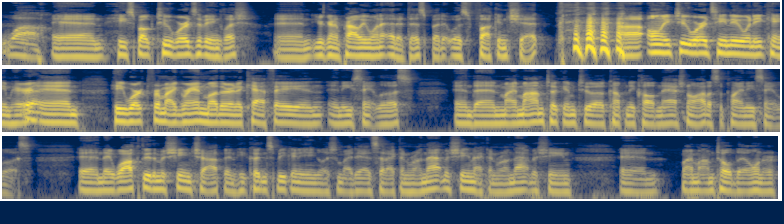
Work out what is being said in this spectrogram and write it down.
Wow. and he spoke two words of English. And you're gonna probably want to edit this, but it was fucking shit. uh, only two words he knew when he came here, Right. and he worked for my grandmother in a cafe in, in East St. Louis. And then my mom took him to a company called National Auto Supply in East St. Louis. And they walked through the machine shop, and he couldn't speak any English. And my dad said, "I can run that machine. I can run that machine." And my mom told the owner,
